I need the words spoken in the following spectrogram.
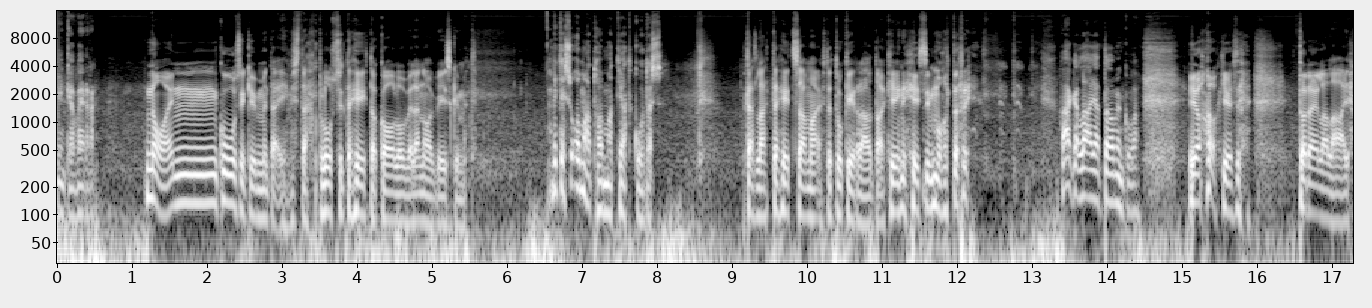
minkä verran? Noin 60 ihmistä, plus sitten hiihtokouluun vielä noin 50. Miten omat hommat jatkuu tässä? Pitäisi lähteä hitsaamaan yhtä tukirautaa kiinni hissin moottoriin. Aika laaja toimenkuva. Joo, kyllä se todella laaja.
